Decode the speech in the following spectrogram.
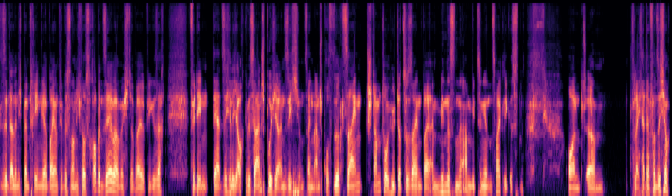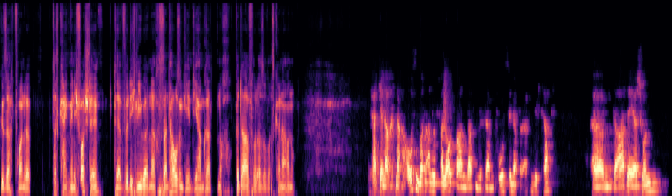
sind alle nicht beim Training dabei und wir wissen auch nicht, was Robin selber möchte, weil wie gesagt, für den der hat sicherlich auch gewisse Ansprüche an sich und sein Anspruch wird sein, Stammtorhüter zu sein bei einem mindestens ambitionierten Zweitligisten. Und ähm, vielleicht hat er von sich auch gesagt, Freunde, das kann ich mir nicht vorstellen. Da würde ich lieber nach Sandhausen gehen. Die haben gerade noch Bedarf oder sowas, keine Ahnung. Er hat ja nach, nach außen was anderes verlautbaren lassen mit seinem Post, den er veröffentlicht hat. Ähm, da hat er ja schon,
